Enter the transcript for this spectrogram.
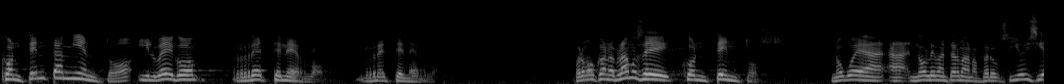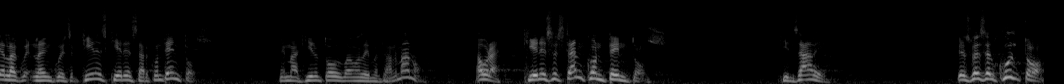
Contentamiento y luego retenerlo. Retenerlo. Bueno, cuando hablamos de contentos, no voy a, no levantar mano, pero si yo hiciera la, la, encuesta, ¿quiénes quieren estar contentos? Me imagino todos vamos a levantar mano. Ahora, ¿quiénes están contentos? ¿Quién sabe? Después del culto,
